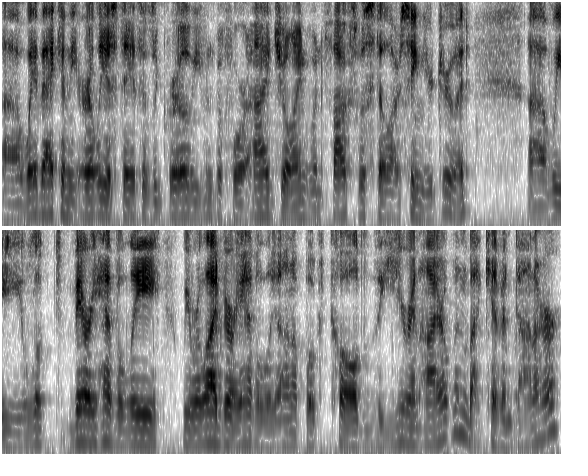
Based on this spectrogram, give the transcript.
Uh, way back in the earliest days of the Grove, even before I joined, when Fox was still our senior druid, uh, we looked very heavily, we relied very heavily on a book called The Year in Ireland by Kevin Danaher,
